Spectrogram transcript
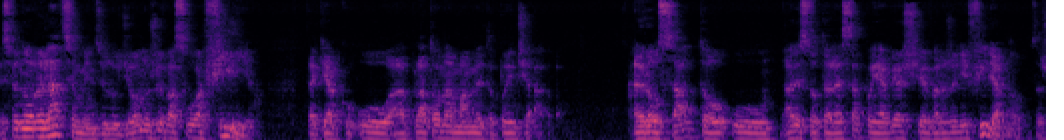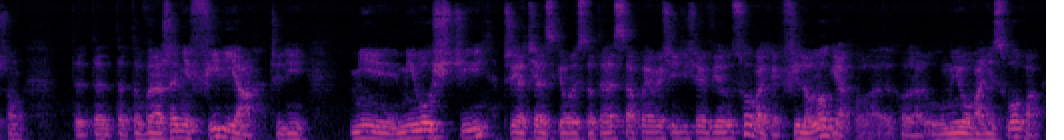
jest pewną relacją między ludźmi. On używa słowa filia. Tak jak u Platona mamy to pojęcie erosa, to u Arystotelesa pojawia się wyrażenie filia. No, zresztą te, te, te, to wyrażenie filia, czyli mi, miłości przyjacielskiej Arystotelesa pojawia się dzisiaj w wielu słowach, jak filologia, umiłowanie słowa,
